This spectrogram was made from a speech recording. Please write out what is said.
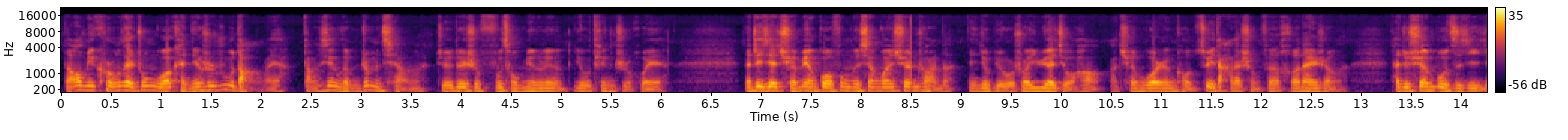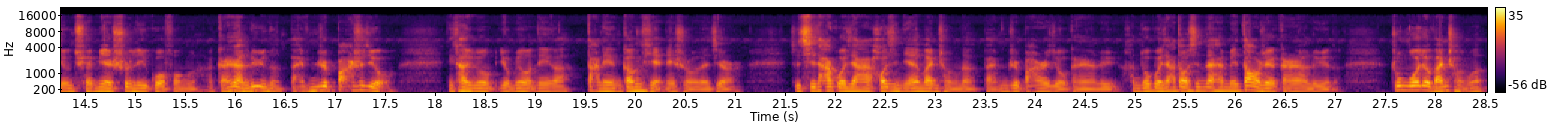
那奥密克戎在中国肯定是入党了呀，党性怎么这么强啊？绝对是服从命令又听指挥！那这些全面过风的相关宣传呢？您就比如说一月九号啊，全国人口最大的省份河南省啊，他就宣布自己已经全面顺利过风了，感染率呢百分之八十九。你看有没有有没有那个大炼钢铁那时候的劲儿？就其他国家啊，好几年完成的百分之八十九感染率，很多国家到现在还没到这个感染率呢，中国就完成了。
